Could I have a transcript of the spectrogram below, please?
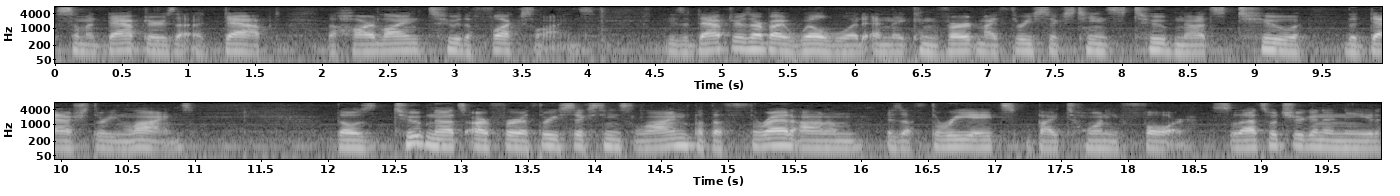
some adapters that adapt the hard line to the flex lines. These adapters are by Wilwood and they convert my 3 16 tube nuts to the dash 3 lines. Those tube nuts are for a 3 16 line, but the thread on them is a 3 8 by 24. So that's what you're going to need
